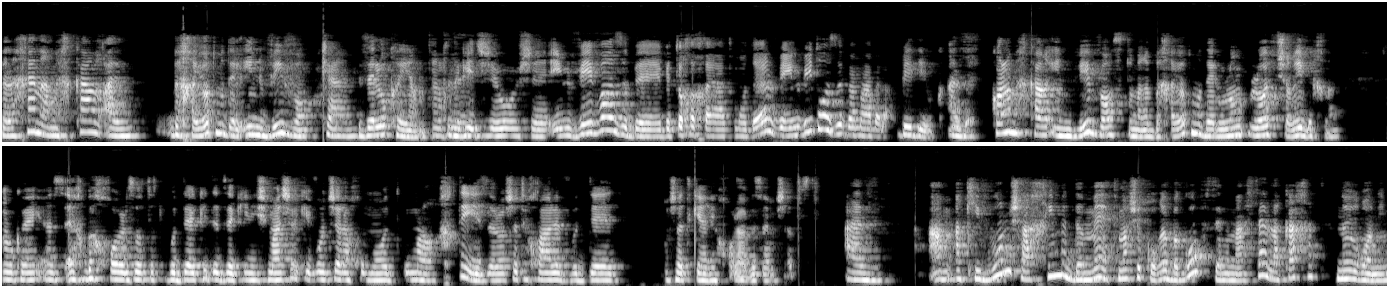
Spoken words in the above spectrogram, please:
ולכן המחקר על בחיות מודל אין ויבו כן. זה לא קיים. אנחנו זה- נגיד שהוא שאין ויבו זה ב- בתוך החיית מודל ואין ויטרו זה במעבדה. בדיוק. אז אוקיי. כל המחקר אין ויבו, זאת אומרת בחיות מודל הוא לא, לא אפשרי בכלל. אוקיי, אז איך בכל זאת את בודקת את זה? כי נשמע שהכיוון שלך הוא מאוד הוא מערכתי, זה לא שאת יכולה לבודד, או שאת כן יכולה וזה מה שאת עושה. אז הכיוון שהכי מדמה את מה שקורה בגוף זה למעשה לקחת נוירונים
